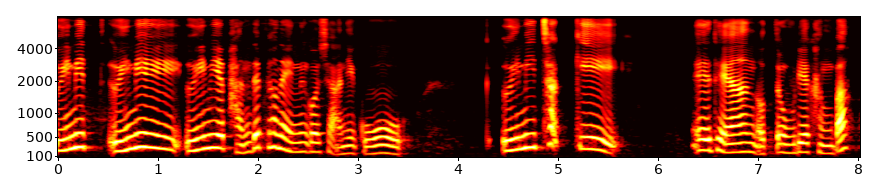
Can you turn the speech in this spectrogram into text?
의미 의미 의미의 반대편에 있는 것이 아니고 의미 찾기에 대한 어떤 우리의 강박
